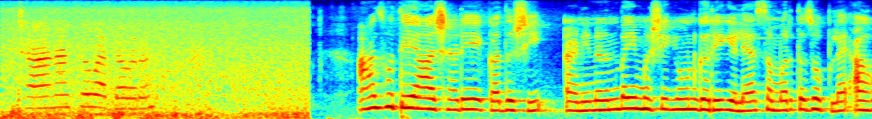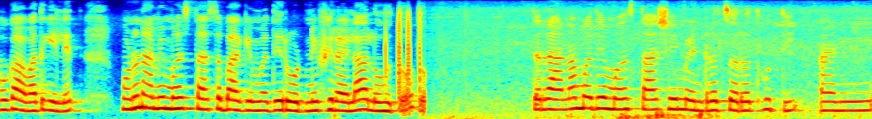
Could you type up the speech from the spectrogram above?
छान असं वातावरण. आज होती आषाढी एकादशी आणि नंदबाई म्हशी घेऊन घरी गेल्या. समर्थ झोपलाय. आहो गावात गेलेत. म्हणून आम्ही मस्त असं बागेमध्ये रोडने फिरायला आलो होतो. तर रानामध्ये मस्त असे मेंढरं चरत होती आणि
